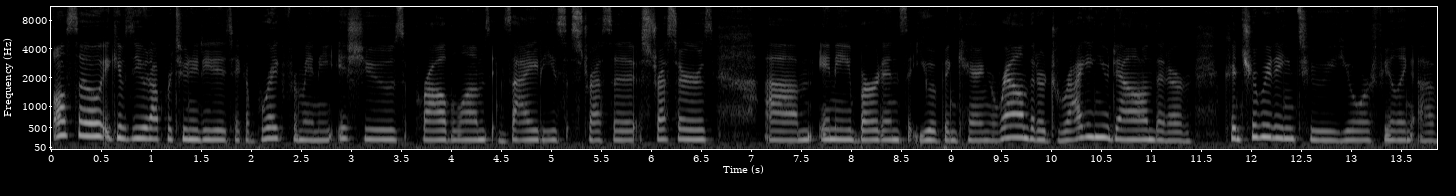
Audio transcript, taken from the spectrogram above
also, it gives you an opportunity to take a break from any issues, problems, anxieties, stresses, stressors, um, any burdens that you have been carrying around that are dragging you down, that are contributing to your feeling of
